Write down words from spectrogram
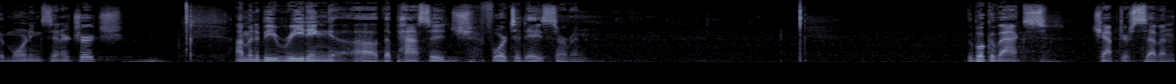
Good morning, Center Church. I'm going to be reading uh, the passage for today's sermon. The book of Acts, chapter 7.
